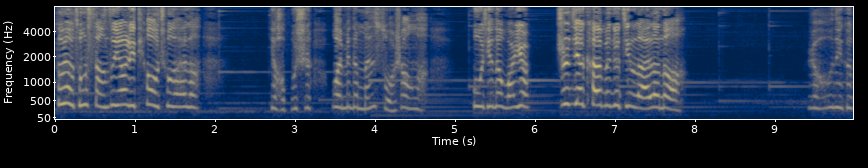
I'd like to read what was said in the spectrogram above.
都要从嗓子眼里跳出来了。要不是外面的门锁上了，估计那玩意儿直接开门就进来了呢。然后那个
